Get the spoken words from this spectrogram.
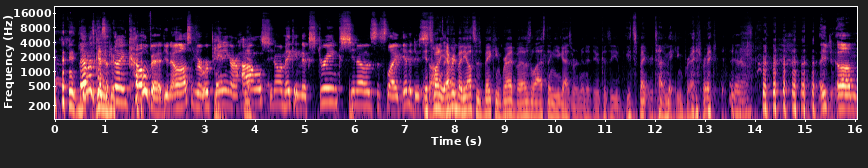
that was because during COVID, you know. Also, we're, we're painting our Yeah. house, you know, and making mixed drinks, you know. It's just like you had to do. It's funny. Everybody else was baking bread, but that was the last thing you guys were going to do because you you'd spent your time making bread, right? Yeah. Um,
